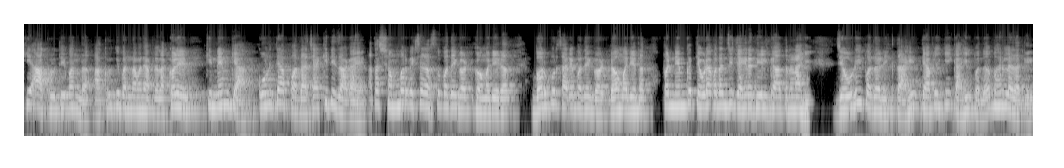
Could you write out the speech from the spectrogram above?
की आकृती बंद. आकृती बंदामध्ये आपल्याला कळेल की नेमक्या कोणत्या पदाच्या किती जागा आहे आता शंभरपेक्षा जास्त पदे गट क मध्ये येतात. भरपूर सारे पदे गट ड मध्ये येतात. पण नेमकं तेवढ्या पदांची जाहिरात येईल का? तर नाही. जेवढी पदं रिक्त आहेत त्यापैकी काही पदं भरल्या जातील.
